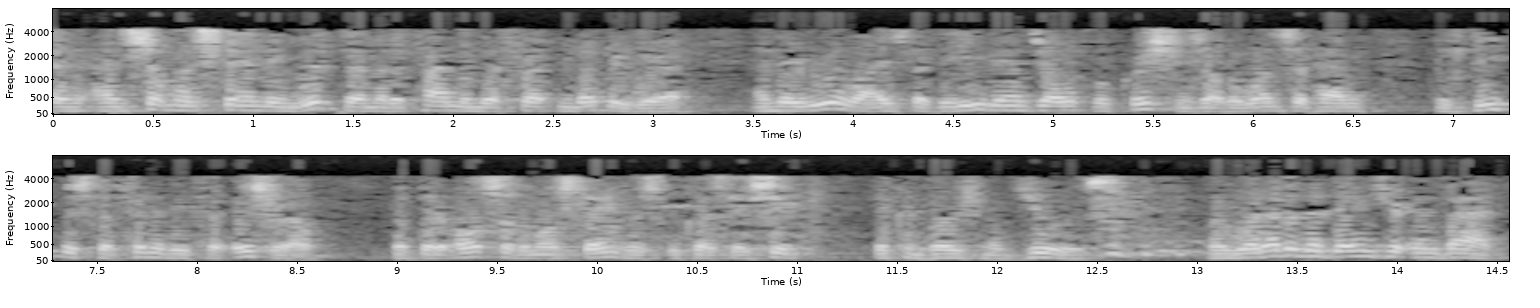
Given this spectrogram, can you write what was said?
and, and someone standing with them at a time when they're threatened everywhere, and they realize that the evangelical Christians are the ones that have the deepest affinity for Israel, but they're also the most dangerous because they seek the conversion of Jews. but whatever the danger in that,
